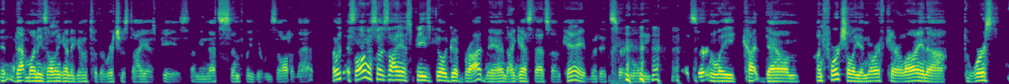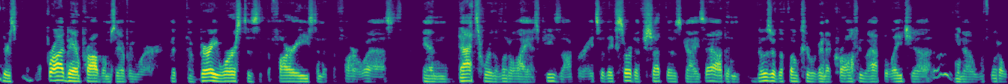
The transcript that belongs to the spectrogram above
and that money is only going to go to the richest ISPs. I mean, that's simply the result of that. Oh, as long as those ISPs build good broadband, I guess that's okay. But it certainly, it certainly cut down. Unfortunately, in North Carolina, the worst, there's broadband problems everywhere, but the very worst is at the far east and at the far west. And that's where the little ISPs operate. So they've sort of shut those guys out. And those are the folks who are going to crawl through Appalachia, you know, with little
